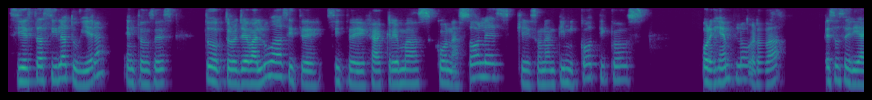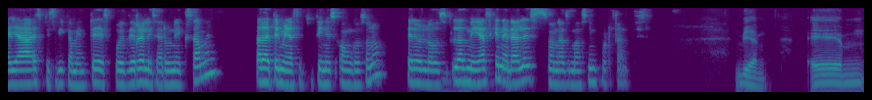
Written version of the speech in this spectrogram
Si esta sí la tuviera, entonces tu doctor ya evalúa si te, si te deja cremas con azoles, que son antimicóticos, por ejemplo, ¿verdad? Eso sería ya específicamente después de realizar un examen para determinar si tú tienes hongos o no. Pero los, las medidas generales son las más importantes. Bien. Em,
